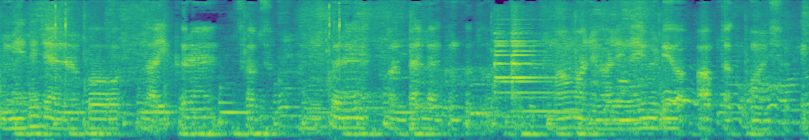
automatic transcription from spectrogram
मेरे चैनल को लाइक करें सब्सक्राइब करें और बेल आइकन को दबाएँ तमाम आने वाली नई वीडियो आप तक पहुँच सके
